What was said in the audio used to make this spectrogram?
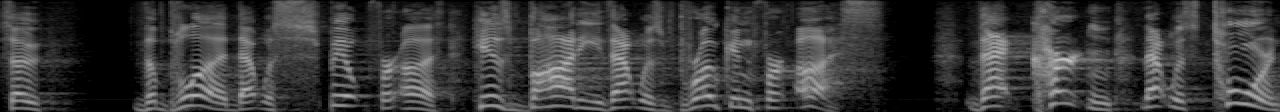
So, the blood that was spilt for us, his body that was broken for us, that curtain that was torn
